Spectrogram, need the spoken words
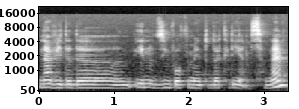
na vida da, e no desenvolvimento da criança, né?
